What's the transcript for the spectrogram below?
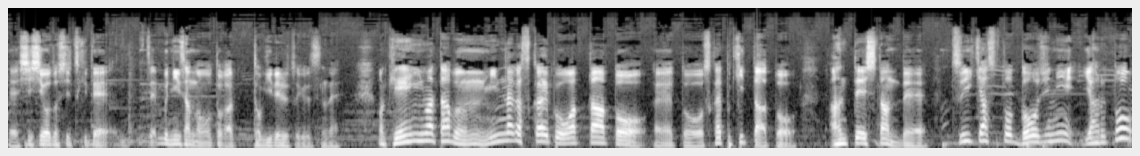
え、獅子落とし付きで、全部兄さんの音が途切れるというですね。まあ、原因は多分、みんながスカイプ終わった後、えっ、と、スカイプ切った後、安定したんで、ツイキャスと同時にやると、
